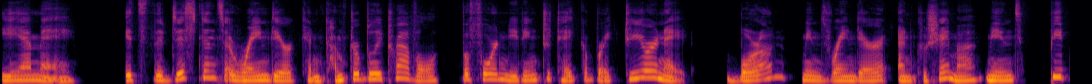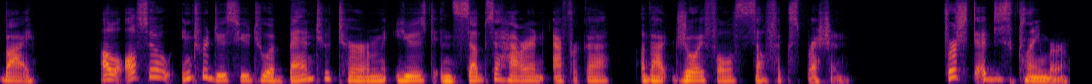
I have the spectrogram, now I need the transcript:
E M A. It's the distance a reindeer can comfortably travel before needing to take a break to urinate. Poron means reindeer and kusema means peed by. I'll also introduce you to a Bantu term used in sub Saharan Africa about joyful self expression. First, a disclaimer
